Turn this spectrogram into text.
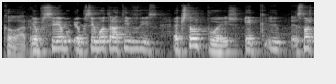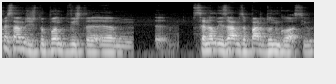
Claro. Eu percebo, eu percebo o atrativo disso. A questão depois é que, se nós pensarmos isto do ponto de vista, hum, eh, se analisarmos a parte do negócio,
